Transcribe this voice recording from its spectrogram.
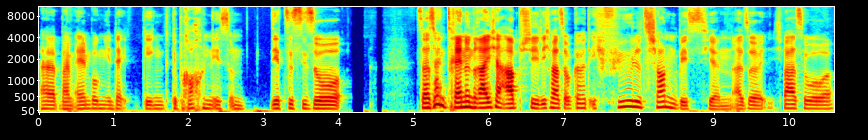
äh, beim Ellenbogen in der Gegend gebrochen ist und jetzt ist sie so. Es war so ein tränenreicher Abschied. Ich war so, oh Gott, ich fühl's schon ein bisschen. Also ich war so.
